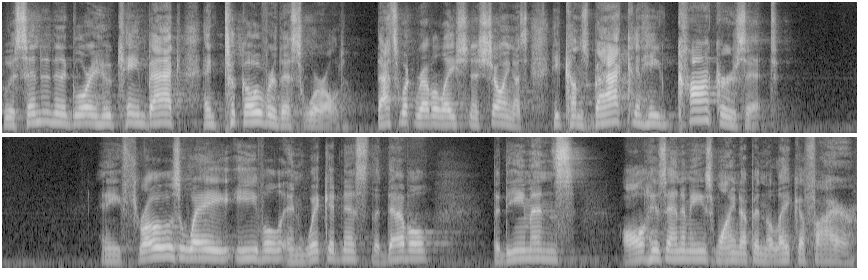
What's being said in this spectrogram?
who ascended into glory, who came back and took over this world. That's what Revelation is showing us. He comes back and he conquers it. And he throws away evil and wickedness, the devil, the demons, all his enemies wind up in the lake of fire.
